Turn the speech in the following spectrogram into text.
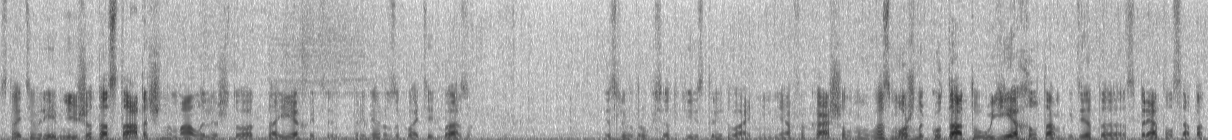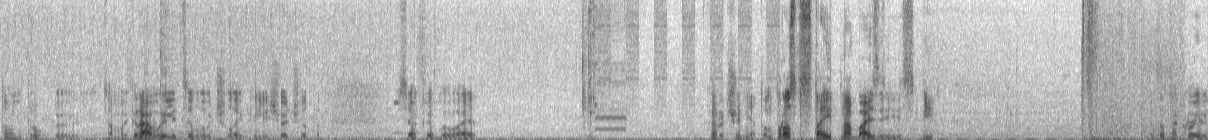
Кстати, времени еще достаточно, мало ли что, доехать, к примеру, захватить базу. Если вдруг все-таки ИС-3-2 не, не АФКшил, ну, возможно, куда-то уехал, там где-то спрятался, а потом вдруг э, там игра вылетела у человека или еще что-то. Всякое бывает. Короче, нет. Он просто стоит на базе и спит это такой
